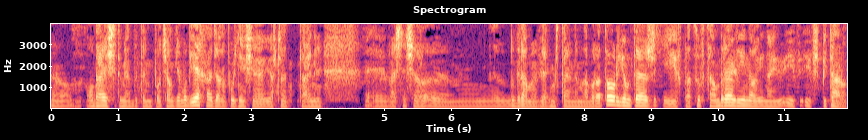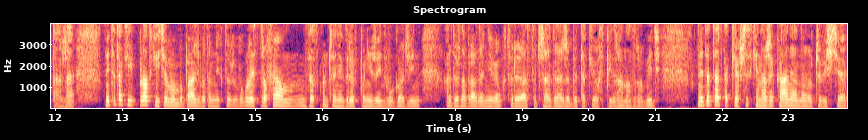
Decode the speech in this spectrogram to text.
yy, udaje się tym jakby tym pociągiem odjechać, ale później się jeszcze tajny właśnie się e, gramy w jakimś tajnym laboratorium też i w placówce Umbrelli, no i, no i, w, i w szpitalu, także no i to takie plotki chciałbym poprawić, bo tam niektórzy, w ogóle jest trofeum za skończenie gry w poniżej dwóch godzin, ale to już naprawdę nie wiem, który raz to trzeba grać, żeby takiego speedruna zrobić. No i to też takie wszystkie narzekania, no oczywiście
